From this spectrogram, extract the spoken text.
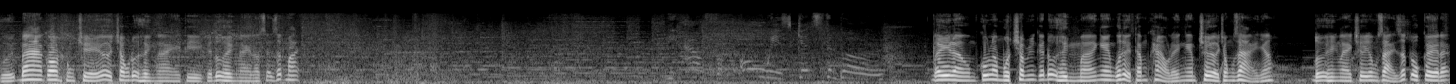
Với ba con khống chế ở trong đội hình này thì cái đội hình này nó sẽ rất mạnh. Đây là cũng là một trong những cái đội hình mà anh em có thể tham khảo để anh em chơi ở trong giải nhá. Đội hình này chơi trong giải rất ok đấy.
